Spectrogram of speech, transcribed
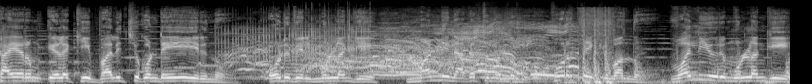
കയറും ഇളക്കി വലിച്ചുകൊണ്ടേയിരുന്നു. ഒടുവിൽ മുള്ളങ്കി മണ്ണിനകത്തു നിന്നും പുറത്തേക്ക് വന്നു. വലിയൊരു മുള്ളങ്കി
